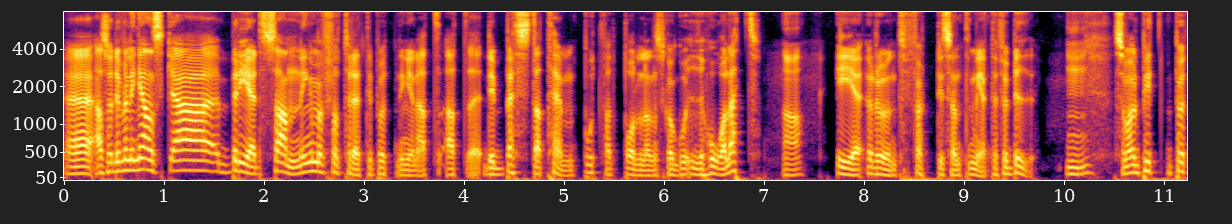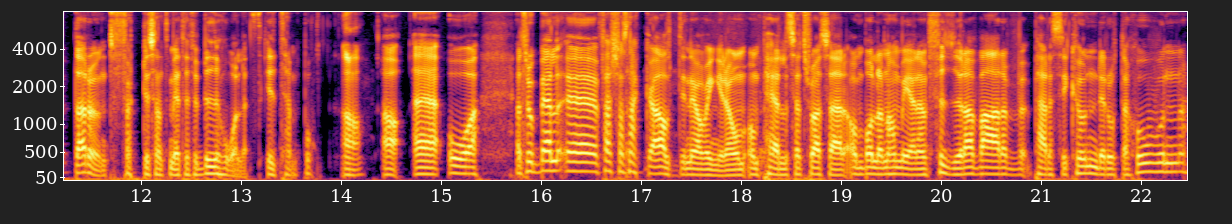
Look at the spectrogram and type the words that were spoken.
Eh, alltså det är väl en ganska bred sanning om jag förstått rätt i puttningen att, att det bästa tempot för att bollen ska gå i hålet Ja. är runt 40 cm förbi. Mm. Så man vill pit- putta runt 40 cm förbi hålet i tempo. Ja. Ja, eh, och jag tror Bell, eh, farsan snackade alltid när jag var yngre om, om päls. Jag tror att så här, om bollen har mer än fyra varv per sekund i rotation,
